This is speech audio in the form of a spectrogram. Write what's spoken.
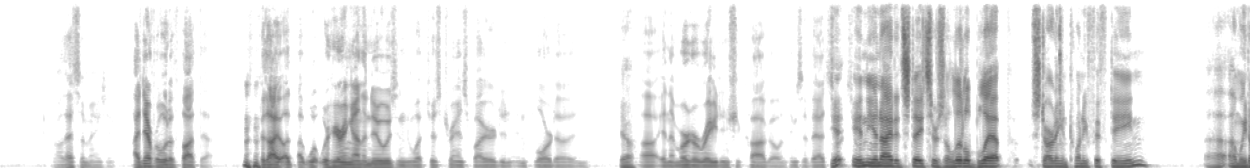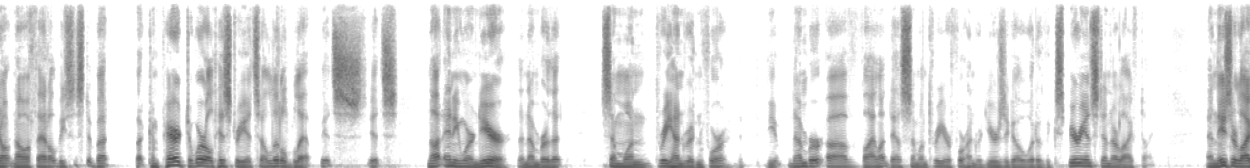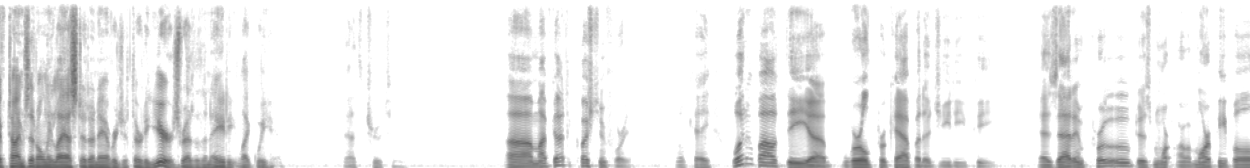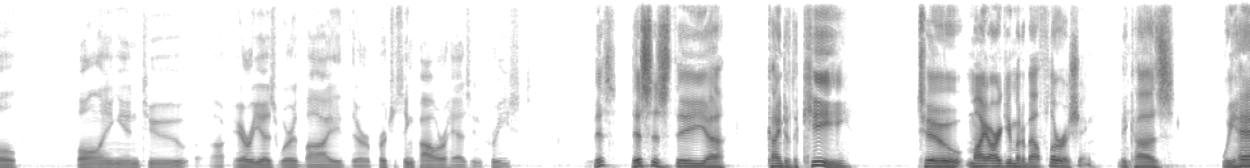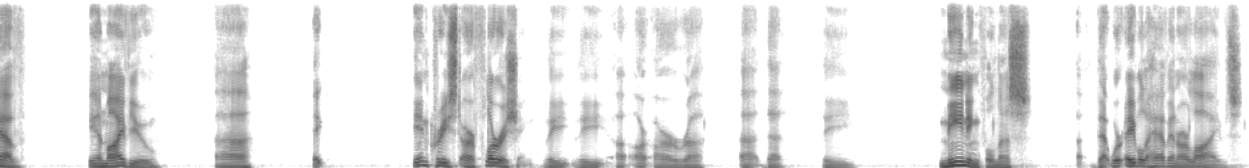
Oh, that's amazing. I never would have thought that because I, uh, what we're hearing on the news and what just transpired in, in Florida and yeah. Uh, and the murder rate in Chicago and things of that sort. In, in the United States, there's a little blip starting in 2015, uh, and we don't know if that'll be sustained. But but compared to world history, it's a little blip. It's it's not anywhere near the number that someone 300 and 4 the number of violent deaths someone three or 400 years ago would have experienced in their lifetime. And these are lifetimes that only lasted an average of 30 years rather than 80, like we have. That's true too. Um, I've got a question for you. Okay, what about the uh, world per capita GDP? Has that improved? Is more are more people falling into uh, areas whereby their purchasing power has increased? This this is the uh, kind of the key to my argument about flourishing, because we have, in my view, uh, increased our flourishing, the the uh, our, our uh, uh, the the meaningfulness uh, that we're able to have in our lives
